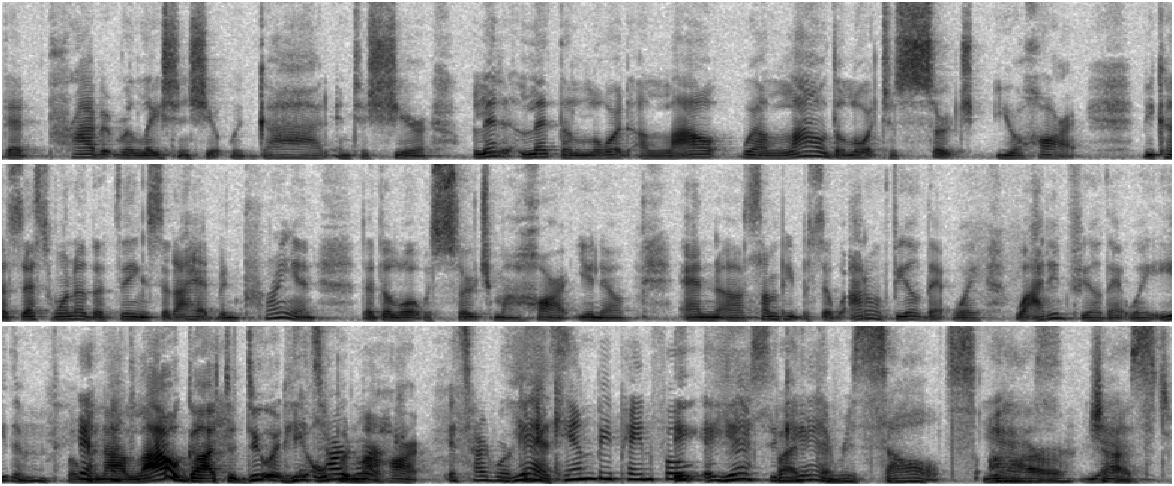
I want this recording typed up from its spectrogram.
that private relationship with God and to share. Let let the Lord allow well allow the Lord to search your heart because that's one of the things that I had been praying that the Lord would search my heart. You know, and uh, some people said, "Well, I don't feel that way." Well, I didn't feel that way either. But when I allow God to do it, He Mm. It's opened my heart. It's hard work. Yes. And it can be painful. It- yes, it but the results Yes, are yes. just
